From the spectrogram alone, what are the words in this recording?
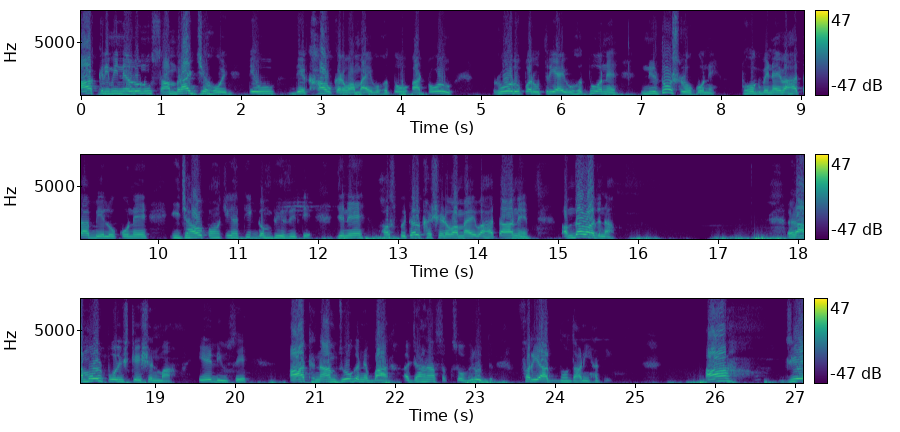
આ ક્રિમિનલોનું સામ્રાજ્ય હોય તેવું દેખાવ કરવામાં આવ્યો હતો. આ ટોળું રોડ ઉપર ઉતરી આવ્યું હતું અને નિર્દોષ લોકોને ભોગ બનાવ્યા હતા. બે લોકોને ઈજાઓ પહોંચી હતી ગંભીર રીતે, જેને હોસ્પિટલ ખસેડવામાં આવ્યા હતા અને અમદાવાદના રામોલ પોલીસ સ્ટેશનમાં એ દિવસે આઠ નામજોગ અને બાર અજાણા શખ્સો વિરુદ્ધ ફરિયાદ નોંધાણી હતી. આ જે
